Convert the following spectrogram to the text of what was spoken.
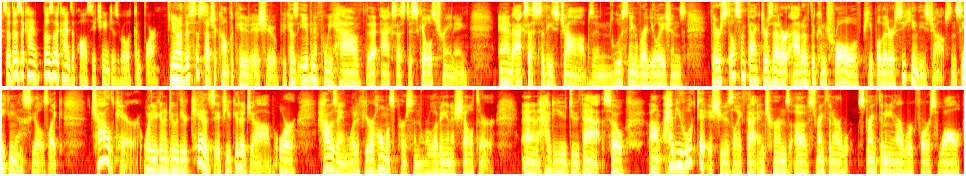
So those are kind of, those are the kinds of policy changes we're looking for. You know, this is such a complicated issue because even if we have the access to skills training and access to these jobs and loosening of regulations, there are still some factors that are out of the control of people that are seeking these jobs and seeking yeah. these skills, like childcare. What are you going to do with your kids if you get a job? Or housing. What if you're a homeless person or living in a shelter? And how do you do that? So, um, have you looked at issues like that in terms of strengthen our, strengthening our workforce while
